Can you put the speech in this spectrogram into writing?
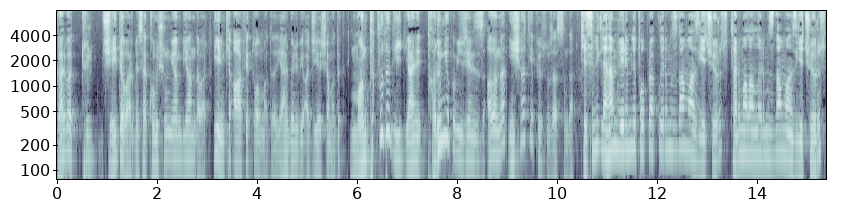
galiba Türk şey de var. Mesela konuşulmayan bir yan da var. Diyelim ki afet olmadı. Yani böyle bir acı yaşamadık. Mantıklı da değil. Yani tarım yapabileceğiniz alana inşaat yapıyorsunuz aslında. Kesinlikle hem verimli topraklarımızdan vazgeçiyoruz. Tarım alanlarımızdan vazgeçiyoruz.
